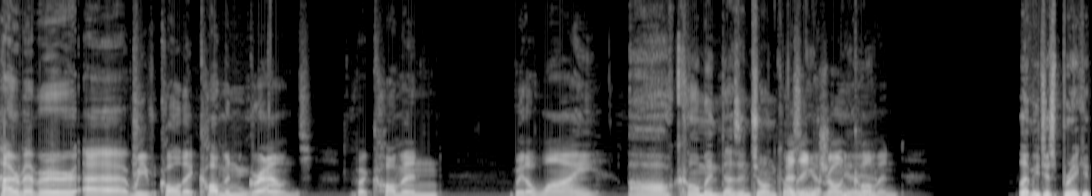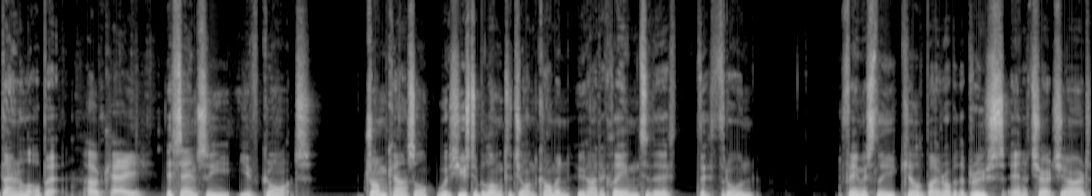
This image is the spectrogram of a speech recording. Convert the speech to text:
I remember uh, we've called it Common Ground, but common with a Y, Oh, common, as in John Comyn. as in yep. John Yeah, yeah. Common. Let me just break it down a little bit. Okay. Essentially, you've got Drum Castle, which used to belong to John Comyn, who had a claim to the, the throne, famously killed by Robert the Bruce in a churchyard.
